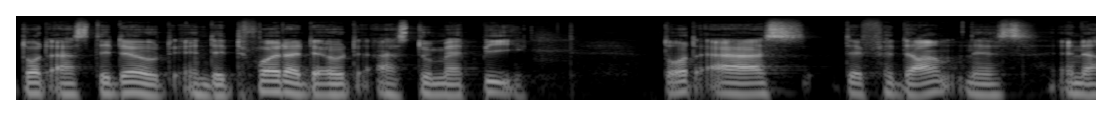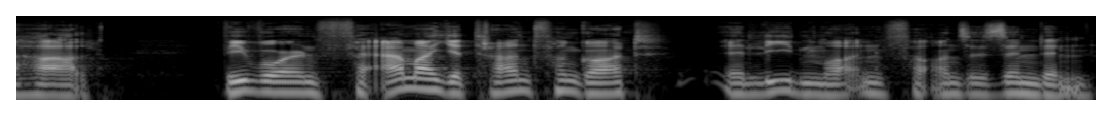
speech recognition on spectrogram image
dort ist der Tod, und der tweede Tod ist du mit bei. Dort ist die Verdammnis in der Hall. Wir wurden für immer getrennt von Gott, erlieden worden für unsere Sünden.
